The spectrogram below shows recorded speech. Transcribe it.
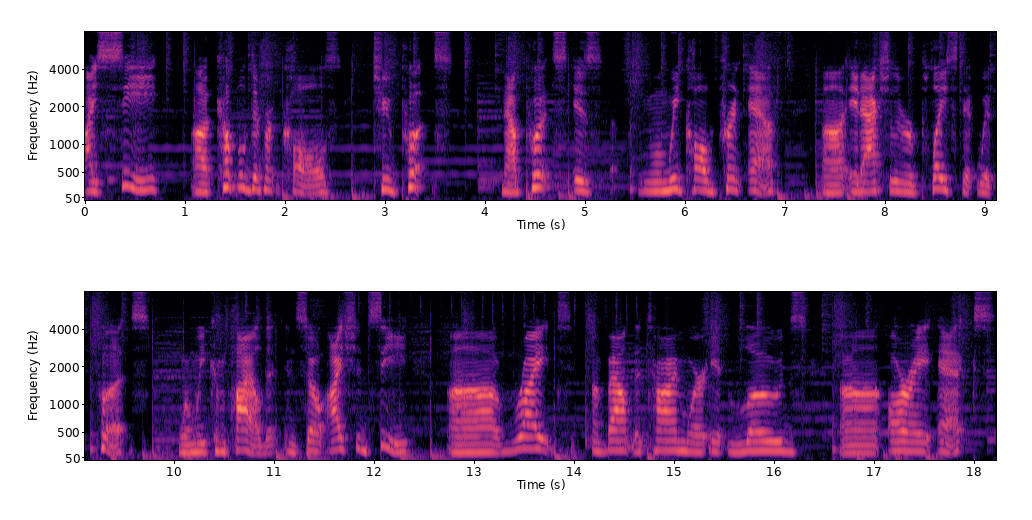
I see a couple different calls to puts. Now puts is, when we called printf, uh, it actually replaced it with puts when we compiled it. And so I should see uh, right about the time where it loads uh, RAX.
